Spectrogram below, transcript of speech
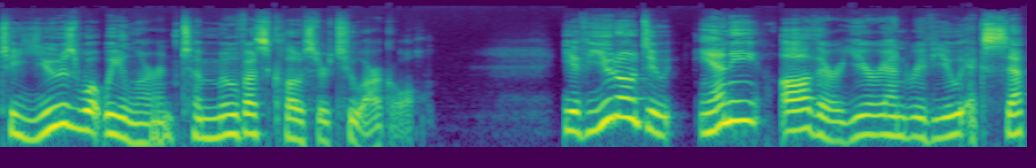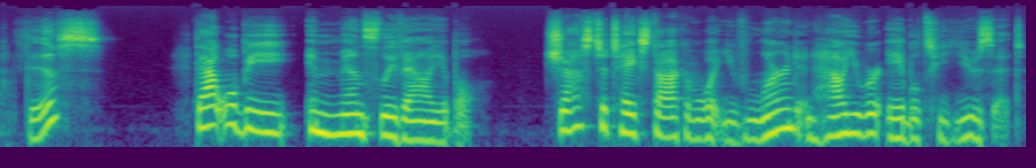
to use what we learned to move us closer to our goal? If you don't do any other year end review except this, that will be immensely valuable just to take stock of what you've learned and how you were able to use it.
